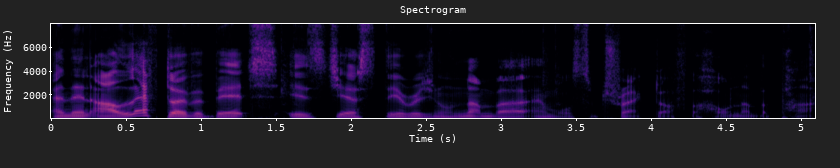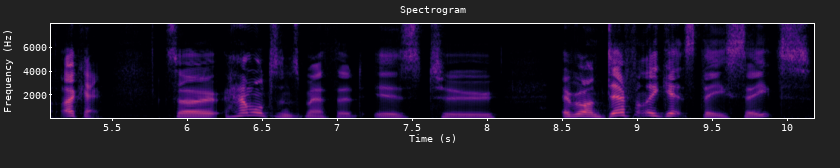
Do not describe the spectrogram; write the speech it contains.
And then our leftover bit is just the original number, and we'll subtract off the whole number part. Okay, so Hamilton's method is to, everyone definitely gets these seats,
